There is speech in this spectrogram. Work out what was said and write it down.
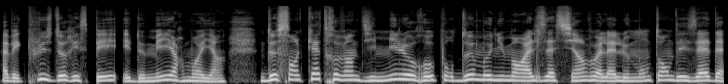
avec plus de respect et de meilleurs moyens. 290 000 euros pour deux monuments alsaciens. Voilà le montant des aides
